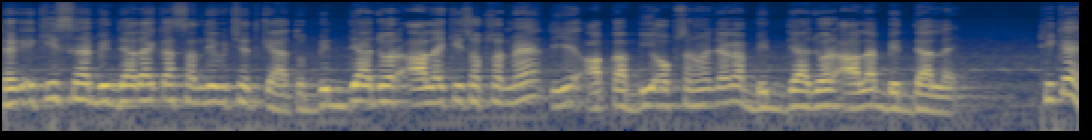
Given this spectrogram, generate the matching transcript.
देखिए किस है, विद्यालय का संधि विच्छेद क्या है? तो विद्या ज़ोर आलय किस ऑप्शन में है? तो ये आपका बी ऑप्शन में जाएगा, विद्या ज़ोर आलय, विद्यालय। ठीक है?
